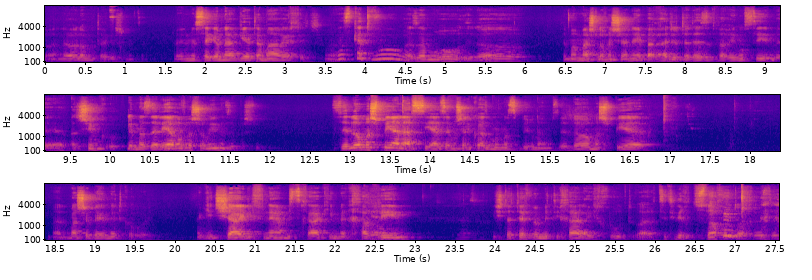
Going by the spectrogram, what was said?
לא, אני לא, לא מתרגש מזה. ואני מנסה גם להרגיע את המערכת. אז כתבו, אז אמרו, זה לא... זה ממש לא משנה, ברדיו אתה יודע איזה דברים עושים, ואנשים, למזלי הרוב לא שומעים את זה פשוט. זה לא משפיע על העשייה, זה מה שאני כל הזמן מסביר להם, זה לא משפיע על מה שבאמת קורה. נגיד שי לפני המשחק עם מרחבים, השתתף במתיחה על האיחוד, רציתי לרצוח אותו אחרי זה.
